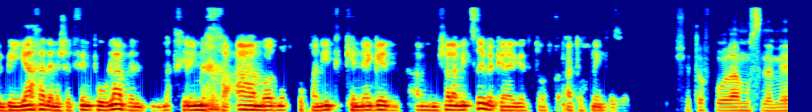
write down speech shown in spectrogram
וביחד הם משתפים פעולה ומתחילים מחאה מאוד מאוד כוחנית כנגד הממשל המצרי וכנגד התוכנית הזאת. שיתוף פעולה מוסלמי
